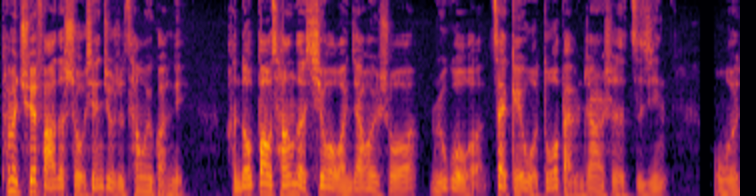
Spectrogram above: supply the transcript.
他们缺乏的首先就是仓位管理。很多爆仓的期货玩家会说，如果再给我多百分之二十的资金。我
